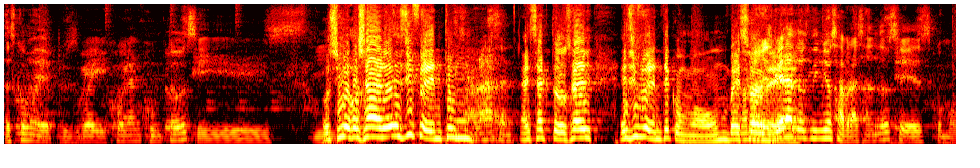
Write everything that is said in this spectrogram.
Es como de, pues, güey, juegan juntos y... y- O, sea, es diferente un... se abrazan. Exacto, o sea, es, diferente como un No beso mames, de... ver a dos niños abrazándose es como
